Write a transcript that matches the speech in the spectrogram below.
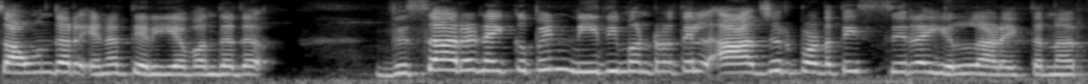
சவுந்தர் என தெரிய வந்தது விசாரணைக்கு பின் நீதிமன்றத்தில் ஆஜர்படுத்தி சிறையில் அடைத்தனர்.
